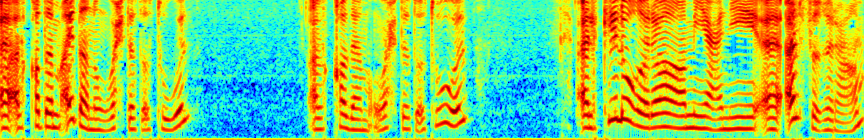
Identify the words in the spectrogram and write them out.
القدم أيضا وحدة طول. القدم وحدة طول. الكيلوغرام يعني ألف غرام.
